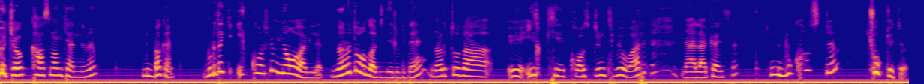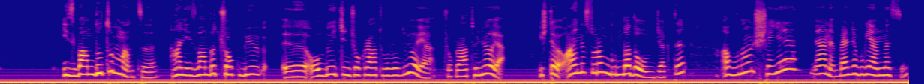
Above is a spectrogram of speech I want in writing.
Çok kasmam kendimi. Şimdi bakın. Buradaki ilk kostüm ne olabilir? Naruto olabilir bir de. Naruto'da e, ilk kostüm tipi var. ne alakaysa. Şimdi bu kostüm çok kötü. İzbandut'un mantığı. Hani izbandut çok büyük e, olduğu için çok rahat vuruluyor ya. Çok rahat ölüyor ya. İşte aynı sorun bunda da olacaktır. Ama bunun şeyi yani bence bu gelmezsin.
